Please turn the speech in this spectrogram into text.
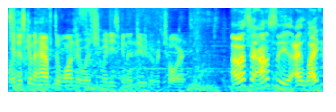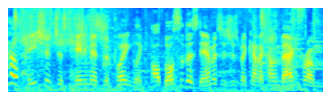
We're just going to have to wonder what Schmidty's going to do to retort. I would say, honestly, I like how patient just Handyman's been playing. Like, all, most of this damage has just been kind of coming back from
